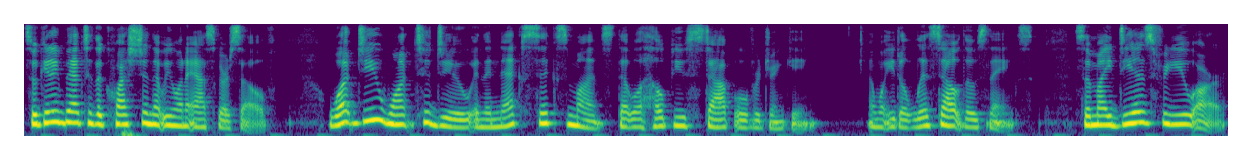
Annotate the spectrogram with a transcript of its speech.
So, getting back to the question that we want to ask ourselves what do you want to do in the next six months that will help you stop over drinking? I want you to list out those things. Some ideas for you are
